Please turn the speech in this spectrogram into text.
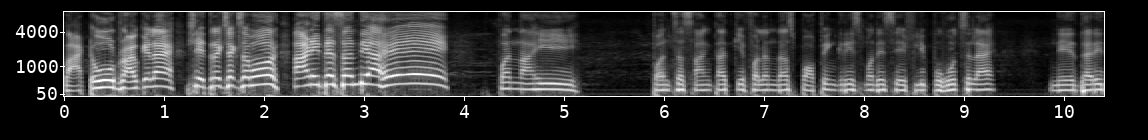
बॅटो ड्राईव्ह केलाय क्षेत्रक्षक समोर आणि इथे संधी आहे. पण नाही. पंच सांगतात की फलंदाज पॉपिंग क्रीजमध्ये सेफली पोहोचलाय. निर्धारित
